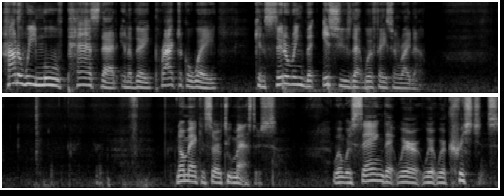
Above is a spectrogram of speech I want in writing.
how do we move past that in a very practical way, considering the issues that we're facing right now? no man can serve two masters when we're saying that we're we're, we're Christians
